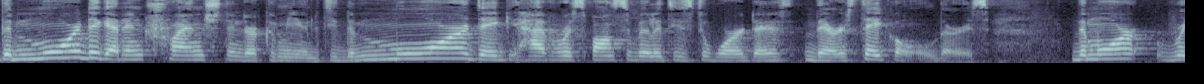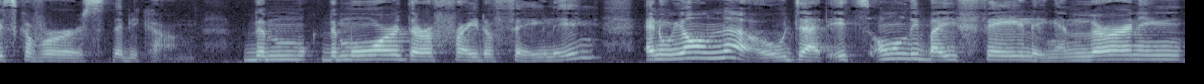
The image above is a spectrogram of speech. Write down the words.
the more they get entrenched in their community, the more they have responsibilities toward their, their stakeholders, the more risk averse they become. The, the more they're afraid of failing. And we all know that it's only by failing and learning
